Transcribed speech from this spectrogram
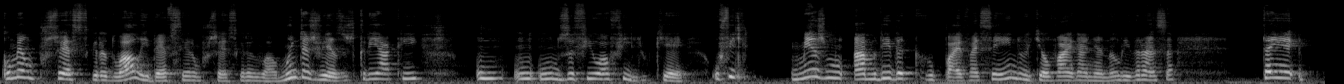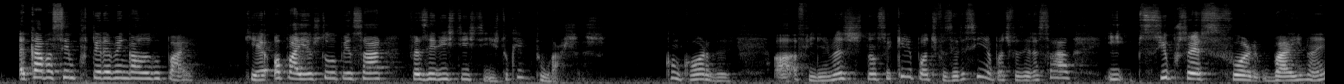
como é um processo gradual, e deve ser um processo gradual, muitas vezes cria aqui um, um, um desafio ao filho, que é o filho mesmo à medida que o pai vai saindo e que ele vai ganhando a liderança, tem, acaba sempre por ter a bengala do pai. Que é, ó oh pai, eu estou a pensar fazer isto, isto e isto. O que é que tu achas? Concordas? Oh filho, mas não sei o quê, podes fazer assim, ou podes fazer assado. E se o processo for bem, não é?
